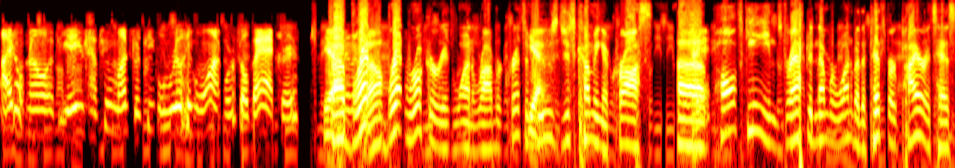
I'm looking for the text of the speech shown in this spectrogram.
I don't know if the A's have too much that people really want. We're so bad, Chris. yeah Uh, Brent well, Brent Rooker is one. Robert Chris and Yeah. news just coming across. Uh, Paul Skenes, drafted number one by the Pittsburgh Pirates, has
